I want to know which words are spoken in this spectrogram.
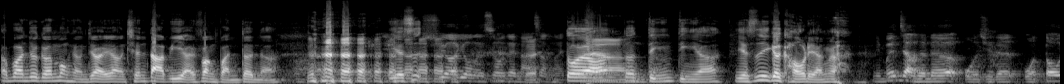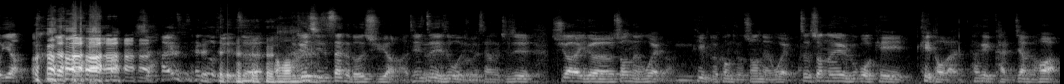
要不然就跟梦想家一样，签大 B 来放板凳啊，也是需要用的时候再拿上来。对对啊顶一顶啊，也是一个考量啊。你们讲的呢，我觉得我都要，小孩子才做选择。哦我觉得其实三个都是需要啊，其实这也是我觉得三个就是需要一个双能位嘛，替补的控球双能位。这个双能位如果可以可以投篮，他可以砍将的话。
